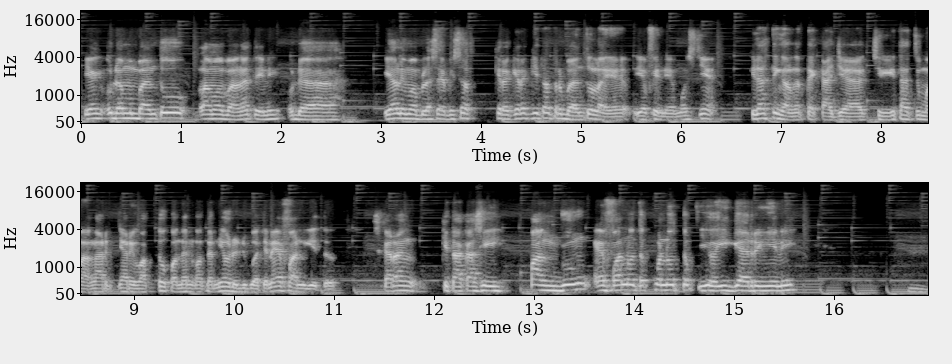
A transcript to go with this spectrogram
yang udah membantu lama banget ini. Udah ya 15 episode. Kira-kira kita terbantu lah ya, ya Vin ya. Maksudnya kita tinggal ngetek aja. Kita cuma nyari, nyari waktu konten-kontennya udah dibuatin Evan gitu. Sekarang kita kasih panggung Evan untuk menutup Yoi Garing ini. hmm.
